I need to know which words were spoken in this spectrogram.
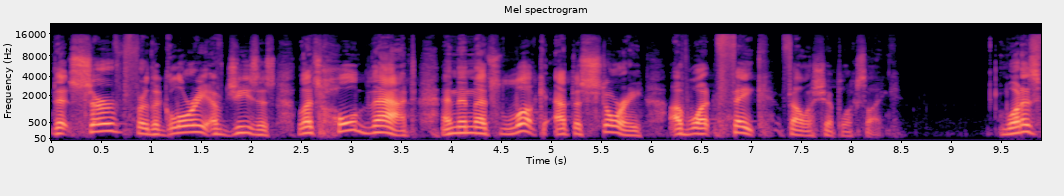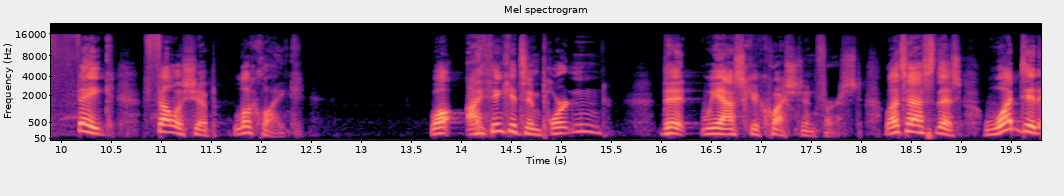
that served for the glory of Jesus. Let's hold that and then let's look at the story of what fake fellowship looks like. What does fake fellowship look like? Well, I think it's important that we ask a question first. Let's ask this What did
